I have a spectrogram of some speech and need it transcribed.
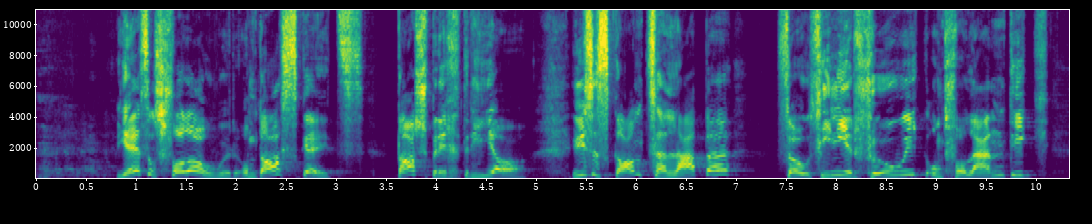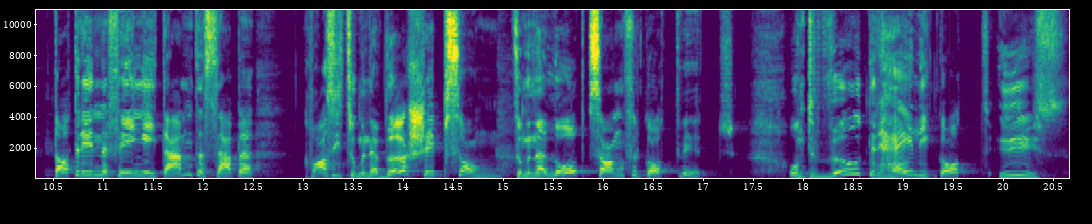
Jesus-Follower, um das geht es. Das spricht er hier an. Unser ganzes Leben soll seine Erfüllung und Vollendung da drinnen finden, in dem, dass eben quasi zu einem Worship-Song, zu einem Lobgesang für Gott wird. Und weil der heilige Gott uns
